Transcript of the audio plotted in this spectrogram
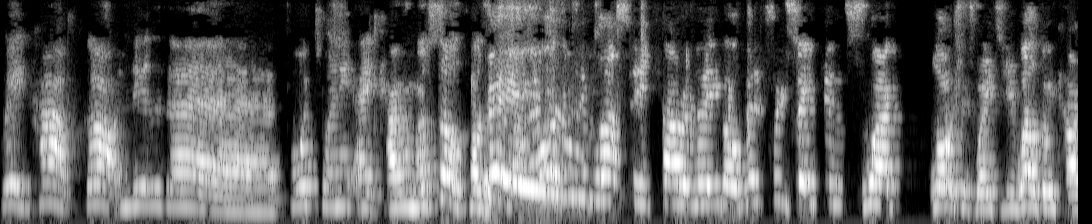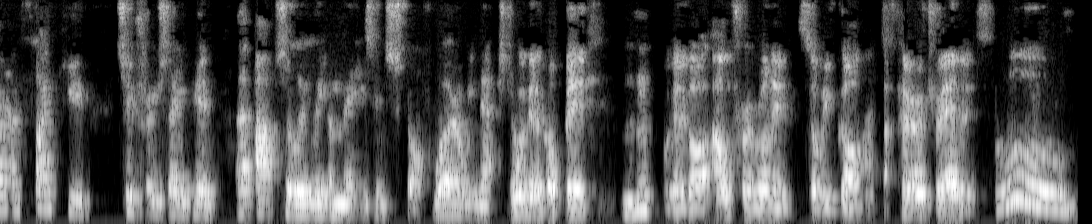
We have got nearly there. 428. Karen Russell. Hey, welcome to Classy, Karen. There you go. Bit of True Sapien swag launched its way to you. Well done, Karen, and thank you to True Sapien. Uh, absolutely amazing stuff. Where are we next, John? We're going to go big. Mhm. We're going to go ultra running. So we've got a pair of trainers. Ooh.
